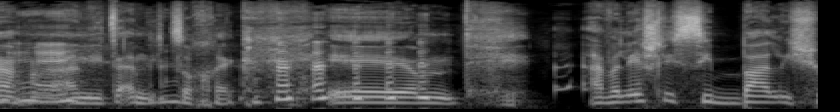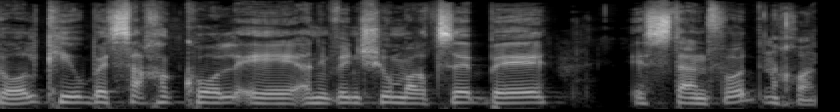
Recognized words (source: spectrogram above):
אני צוחק. אבל יש לי סיבה לשאול, כי הוא בסך הכל, אה, אני מבין שהוא מרצה בסטנפורד. נכון.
